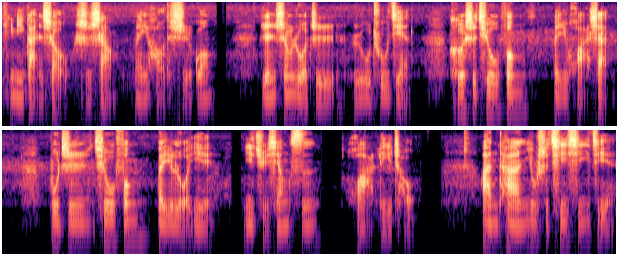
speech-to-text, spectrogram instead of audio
替你感受世上美好的时光。人生若只如初见，何事秋风悲画扇？不知秋风悲落叶，一曲相思画离愁。暗叹又是七夕节，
